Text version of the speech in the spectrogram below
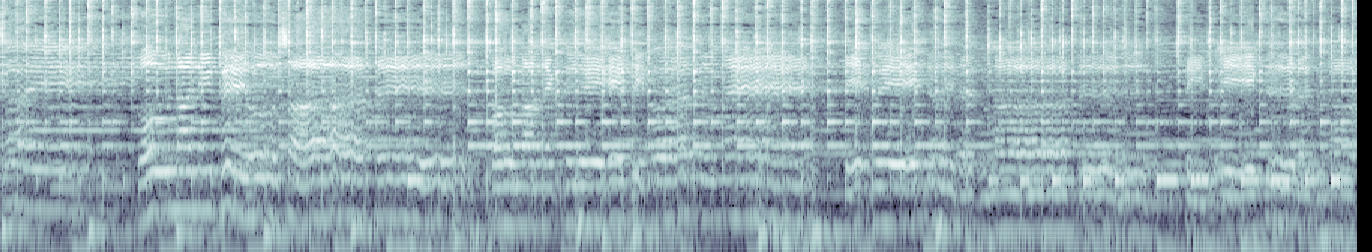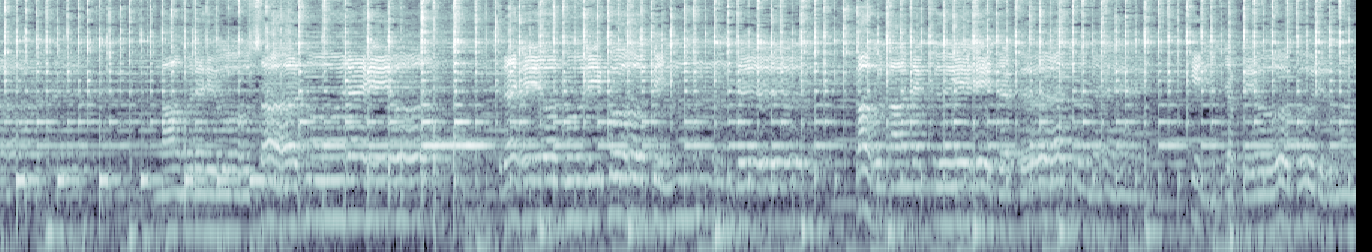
ਗਏ। ਕੋ ਨਾ ਨਿਭਿਓ ਸਾ ਜਪਤ ਮੈਂ ਕਿਨ ਜਪਿਓ ਗੁਰੂ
